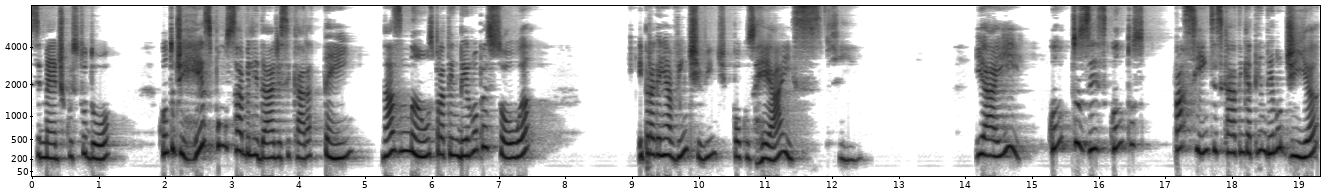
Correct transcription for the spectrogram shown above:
esse médico estudou, quanto de responsabilidade esse cara tem nas mãos para atender uma pessoa e para ganhar 20, 20 e poucos reais? Sim. E aí, quantos, quantos pacientes esse cara tem que atender no dia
